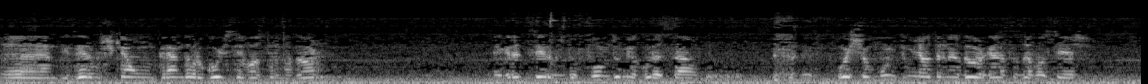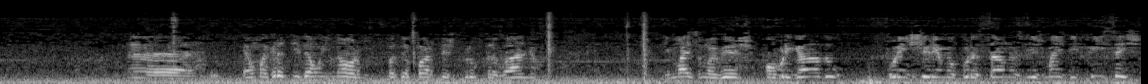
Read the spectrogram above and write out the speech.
eh, dizer-vos que é um grande orgulho ser vosso treinador, agradecer-vos do fundo do meu coração. Hoje sou muito melhor treinador graças a vocês. Eh, é uma gratidão enorme fazer parte deste grupo de trabalho e mais uma vez obrigado por encherem o meu coração nos dias mais difíceis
